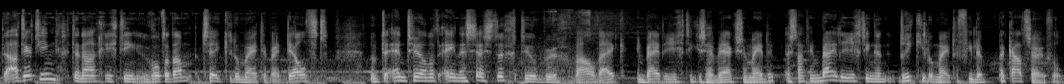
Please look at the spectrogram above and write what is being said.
De A13, daarna richting Rotterdam 2 kilometer bij Delft. Op de N261 Tilburg-Waalwijk. In beide richtingen zijn werkzaamheden. Er staat in beide richtingen 3 kilometer file bij Kaatsheuvel.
